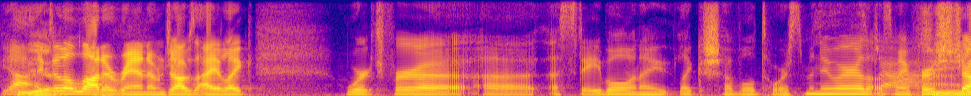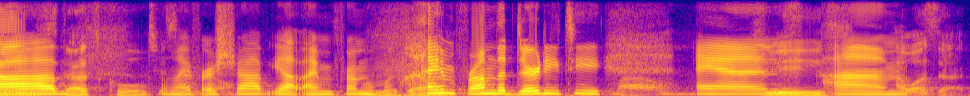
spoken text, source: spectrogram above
Yeah, I did a lot of random jobs. I like worked for a, a, a stable and I like shoveled horse manure. That was my first Jeez, job. That's cool. That was my first job. Yeah, I'm from. Oh my God. I'm from the dirty tea. Wow. And Jeez. um, How was that?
